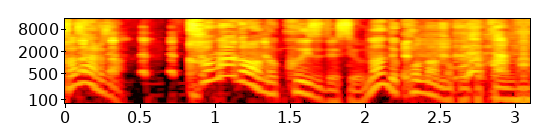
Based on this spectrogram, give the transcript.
笠原さん、神奈川のクイズですよ。なんでコナンのこと考えてど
